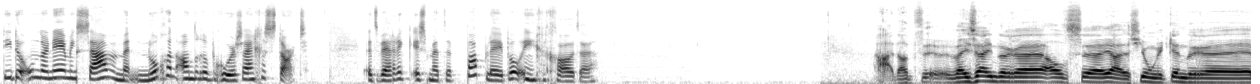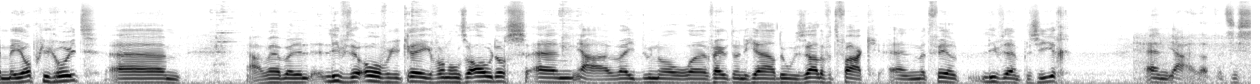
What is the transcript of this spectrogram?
die de onderneming samen met nog een andere broer zijn gestart. Het werk is met de paplepel ingegoten. Dat, eh, wij zijn er uh, als, uh, ja, als jonge kinderen mee opgegroeid. Ehm, ja, we hebben liefde overgekregen van onze ouders en ja, wij doen al 25 jaar doen we zelf het vak en met veel liefde en plezier. En ja, dat, het, is,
